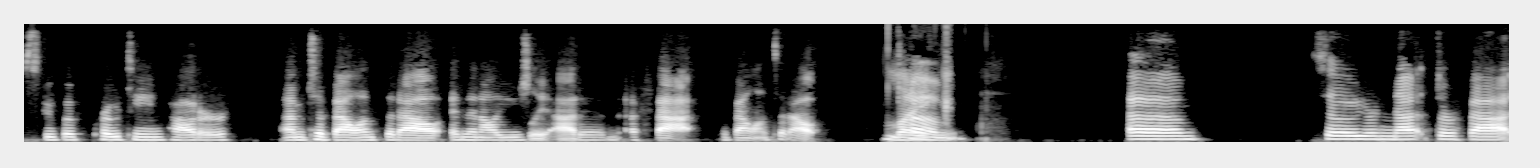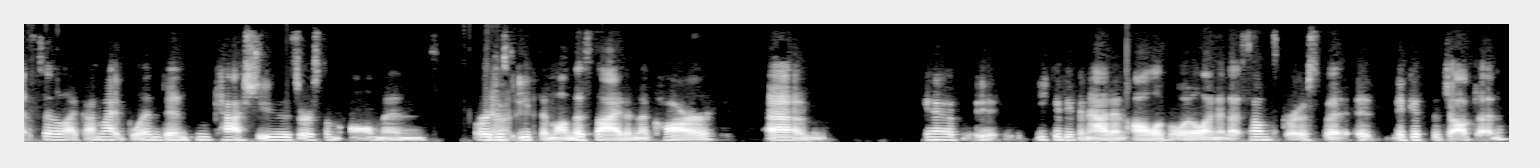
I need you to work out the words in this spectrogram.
scoop of protein powder um, to balance it out, and then I'll usually add in a fat to balance it out. Like, um, um so your nuts are fat. So like I might blend in some cashews or some almonds, or just it. eat them on the side in the car. Um, you know, it, you could even add in olive oil. I know that sounds gross, but it, it gets the job done.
